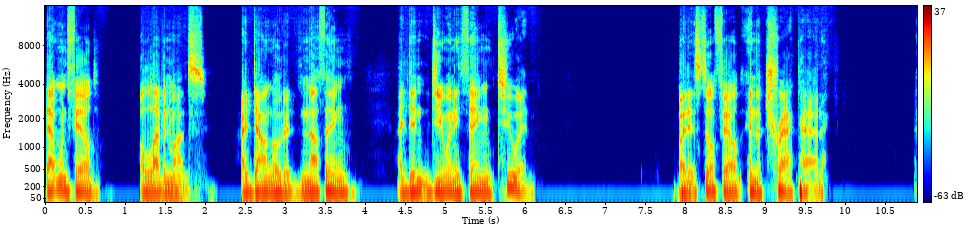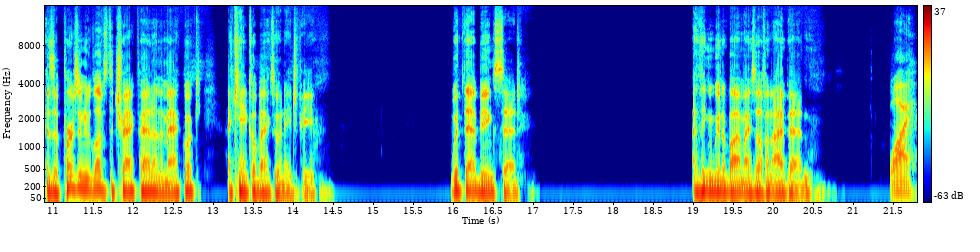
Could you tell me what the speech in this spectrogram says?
that one failed 11 months. I downloaded nothing. I didn't do anything to it, but it still failed. And the trackpad. As a person who loves the trackpad on the MacBook, I can't go back to an HP. With that being said, I think I'm going to buy myself an iPad. Why?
